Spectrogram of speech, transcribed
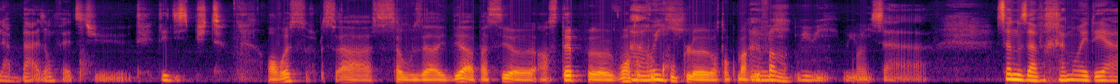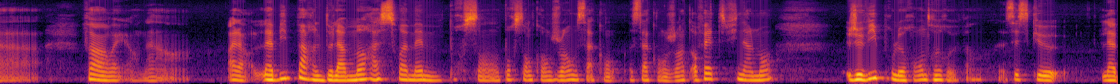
la base, en fait, du, des disputes en vrai, ça, ça, vous a aidé à passer euh, un step, euh, vous, en tant ah que couple, euh, en tant que mari et ah femme Oui, oui, oui, oui, ça, ça nous a vraiment aidé à. Enfin, ouais, on a. Alors, la Bible parle de la mort à soi-même pour son, pour son conjoint ou sa, sa conjointe. En fait, finalement, je vis pour le rendre heureux. c'est ce que la,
